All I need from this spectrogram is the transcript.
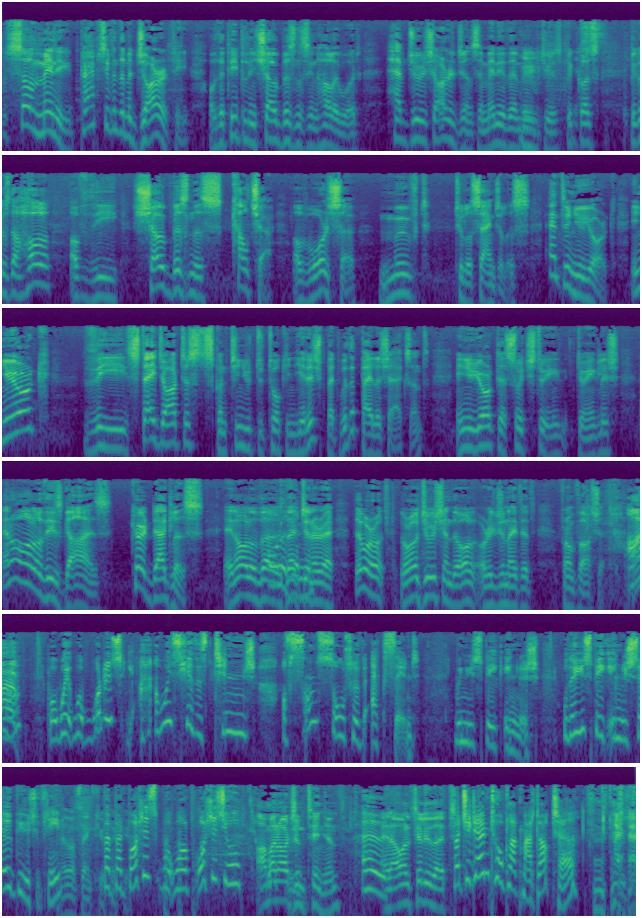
so many, perhaps even the majority of the people in show business in Hollywood have Jewish origins, and many of them very Jewish because because the whole of the show business culture of Warsaw moved to Los Angeles and to New York. In New York. The stage artists continued to talk in Yiddish, but with a Polish accent. In New York, they switched to to English, and all of these guys, Kirk Douglas, and all of those All of that generation, they were all, they were all Jewish, and they all originated from Varsha. I Arnold, have, well, wait, what, what is? I always hear this tinge of some sort of accent when you speak English. Although you speak English so beautifully. Oh, thank you, But thank but you. what is what, what what is your? I'm an Argentinian, Oh. and I want to tell you that But you don't talk like my doctor.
